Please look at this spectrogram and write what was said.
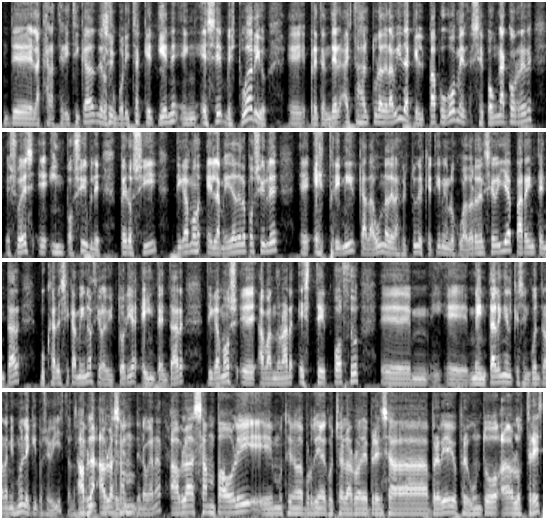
de las características de los futbolistas que tiene en ese vestuario. Eh, pretender a estas alturas de la vida que el Papu Gómez se ponga a correr, eso es imposible, pero sí, digamos, en la medida de lo posible, exprimir cada una de las virtudes que tienen los jugadores del Sevilla para intentar buscar ese camino hacia la victoria e intentar, digamos, eh, abandonar este pozo eh, eh, mental en el que se encuentra ahora mismo el equipo sevillista. Habla, habla, San, de no ganar. habla San Paoli, hemos tenido la oportunidad de escuchar la rueda de prensa previa y os pregunto a los tres,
